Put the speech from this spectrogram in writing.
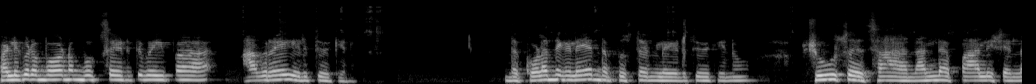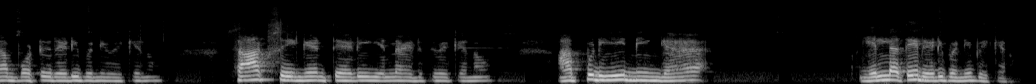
பள்ளிக்கூடம் போகணும் புக்ஸை எடுத்து வைப்பா, அவரே எடுத்து வைக்கணும். இந்த குழந்தைகளே இந்த புஸ்தகங்களை எடுத்து வைக்கணும். ஷூஸை சா நல்ல பாலிஷ் எல்லாம் போட்டு ரெடி பண்ணி வைக்கணும். சாக்ஸ் எங்கேன்னு தேடி எல்லாம் எடுத்து வைக்கணும். அப்படி நீங்கள் எல்லாத்தையும் ரெடி பண்ணி வைக்கணும்.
